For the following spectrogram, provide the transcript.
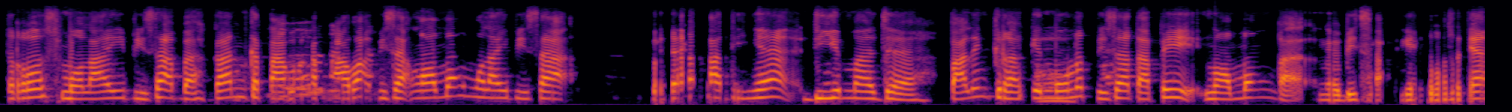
Terus mulai bisa bahkan ketawa-ketawa bisa ngomong mulai bisa Padahal tadinya diem aja, paling gerakin oh. mulut bisa tapi ngomong nggak nggak bisa gitu. Maksudnya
